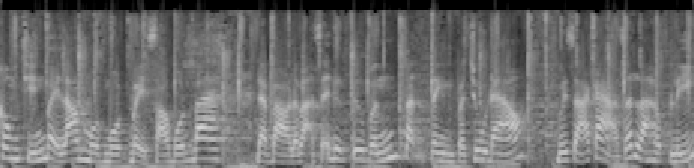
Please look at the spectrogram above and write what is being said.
0975 117643 đảm bảo là bạn sẽ được tư vấn tận tình và chu đáo, với giá cả rất là hợp lý.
